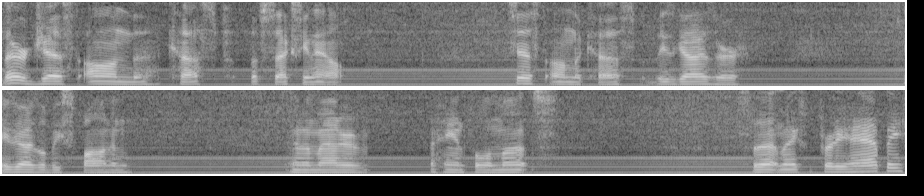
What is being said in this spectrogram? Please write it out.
they're just on the cusp of sexing out. Just on the cusp. These guys are these guys will be spawning in a matter of a handful of months. So that makes me pretty happy.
